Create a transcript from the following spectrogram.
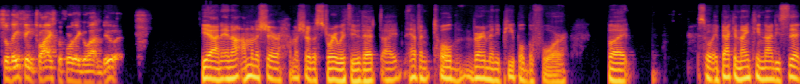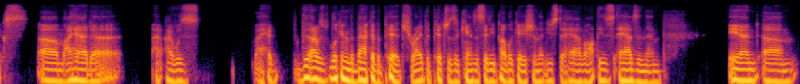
so they think twice before they go out and do it. Yeah, and, and I'm going to share I'm going to share the story with you that I haven't told very many people before, but so it, back in 1996, um, I had uh, I, was I had I was looking in the back of the pitch, right? The pitch is a Kansas City publication that used to have all these ads in them. And um,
